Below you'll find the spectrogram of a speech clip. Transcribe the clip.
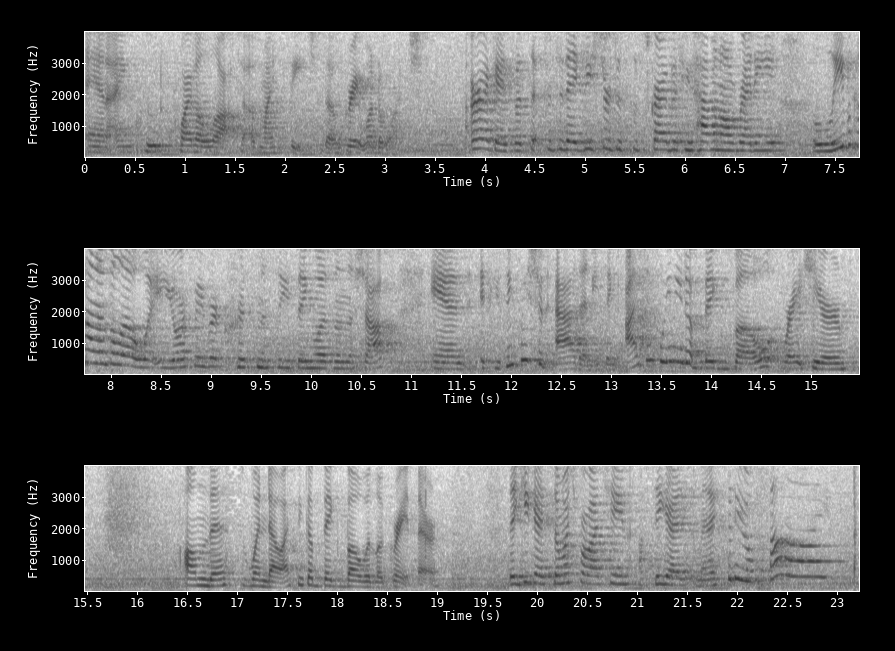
And I include quite a lot of my speech, so great one to watch. Alright guys, that's it for today. Be sure to subscribe if you haven't already. Leave a comment below what your favorite Christmassy thing was in the shop. And if you think we should add anything, I think we need a big bow right here on this window. I think a big bow would look great there. Thank you guys so much for watching. I'll see you guys in my next video. Bye!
